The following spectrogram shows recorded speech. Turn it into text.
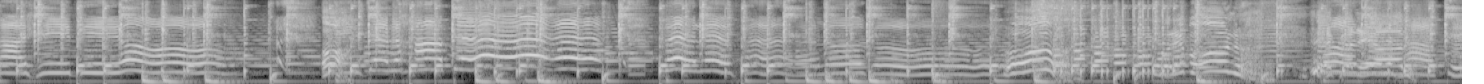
নাহি দিও! নিজের হাতে পেরে ফেলো গো। ও ওরে বোন এখানে আর হাতে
